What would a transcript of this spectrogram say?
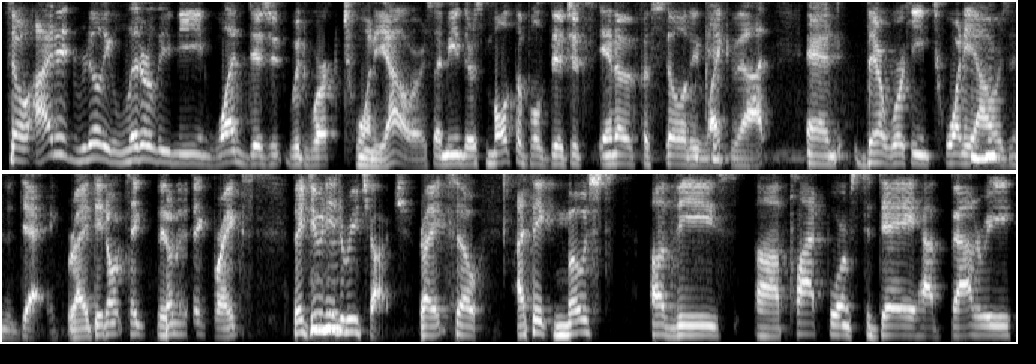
So I didn't really literally mean one digit would work 20 hours. I mean, there's multiple digits in a facility okay. like that, and they're working 20 mm-hmm. hours in a day, right? They don't take they don't need to take breaks. They do mm-hmm. need to recharge, right? So I think most of these uh, platforms today have battery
